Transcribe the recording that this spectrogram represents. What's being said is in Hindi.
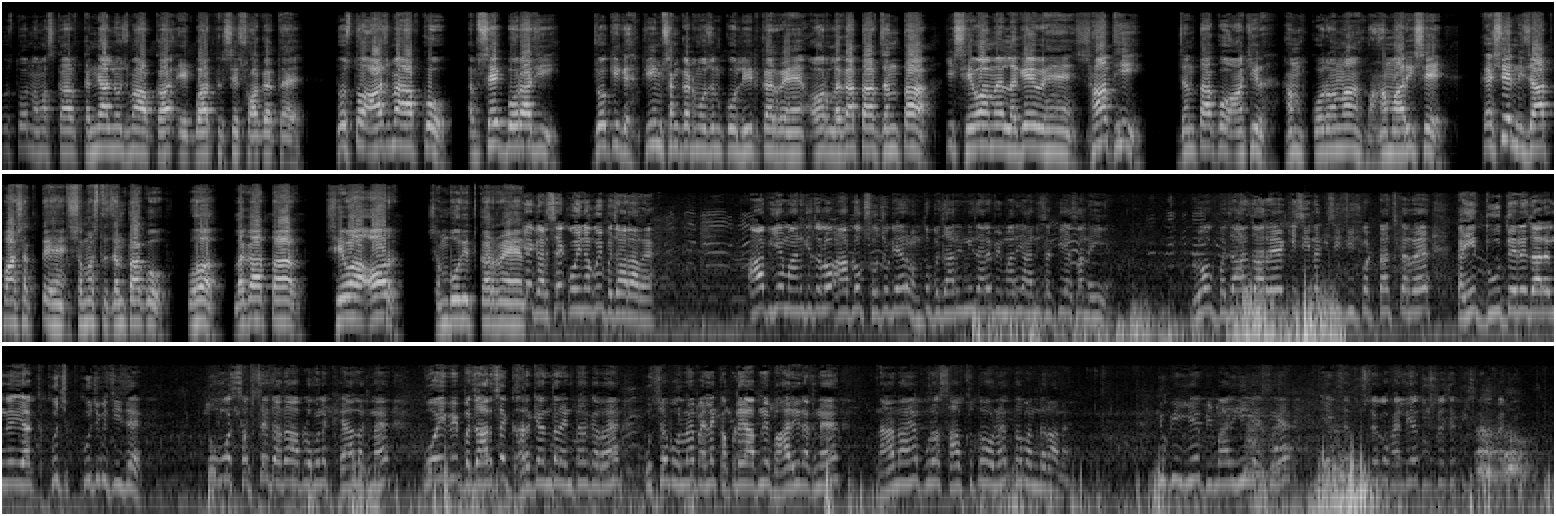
दोस्तों, नमस्कार। कन्या न्यूज़ में आपका एक बार फिर से स्वागत है। दोस्तों, आज मैं आपको अभिषेक बोरा जी, जो कि टीम संकट मोचन को लीड कर रहे हैं और लगातार जनता की सेवा में लगे हुए हैं, साथ ही जनता को आखिर हम कोरोना महामारी से कैसे निजात पा सकते हैं? समस्त जनता को वह लगातार सेवा और संबोधित कर रहे हैं। घर से कोई ना कोई बाज़ार आ रहा है। आप ये मान के चलो, आप लोग सोचोगे, यार, हम तो बाज़ार ही नहीं जा रहे, बीमारी आ नहीं सकती, ऐसा नहीं है। लोग बाज़ार जा रहे हैं, किसी ना किसी चीज़ को टच कर रहे हैं, कहीं दूध देने जा रहे होंगे या कुछ कुछ भी चीज़। है तो वो सबसे ज़्यादा आप लोगों ने ख्याल रखना है, कोई भी बाज़ार से घर के अंदर एंटर कर रहा है, उससे बोलना है, पहले कपड़े आपने बाहर ही रखने हैं, नहाना है, पूरा साफ़ सुथरा होना है, तब अंदर आना है। क्योंकि ये बीमारी ही ऐसी है, एक से दूसरे को फैली है, दूसरे से तीसरे को फैली है।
